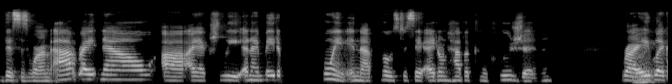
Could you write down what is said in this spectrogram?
this is where i'm at right now uh, i actually and i made a point in that post to say i don't have a conclusion right, right. like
